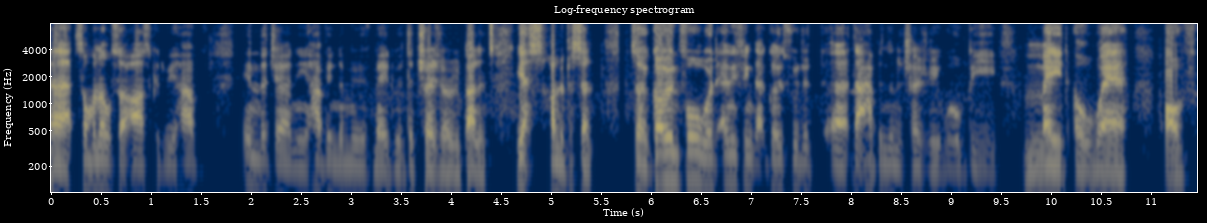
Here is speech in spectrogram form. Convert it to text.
Uh, someone also asked, could we have in the journey having the move made with the treasury balance? Yes, hundred percent. So going forward, anything that goes through the uh, that happens in the treasury will be made aware of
